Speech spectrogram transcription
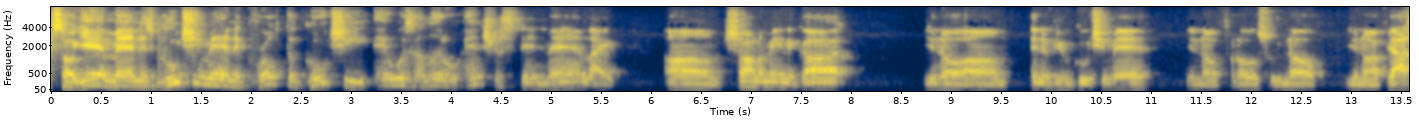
So yeah, man, this Gucci Mane, the growth of Gucci, it was a little interesting, man. Like um Charlemagne the God, you know, um, interviewed Gucci Mane, you know, for those who know, you know, if y'all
